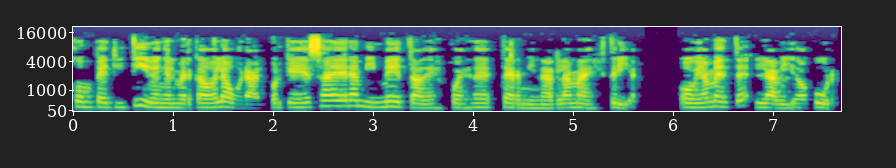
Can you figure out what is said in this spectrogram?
competitiva en el mercado laboral, porque esa era mi meta después de terminar la maestría. Obviamente, la vida ocurre.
